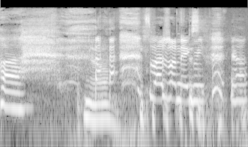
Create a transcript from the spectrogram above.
Ja. Es war schon irgendwie, das, ja.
